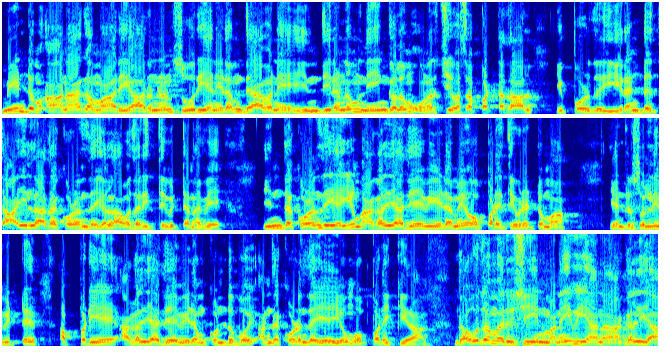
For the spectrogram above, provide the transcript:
மீண்டும் ஆணாக மாறிய அருணன் சூரியனிடம் தேவனே இந்திரனும் நீங்களும் உணர்ச்சி வசப்பட்டதால் இப்பொழுது இரண்டு தாயில்லாத குழந்தைகள் அவதரித்து விட்டனவே. இந்த குழந்தையையும் அகல்யா தேவியிடமே ஒப்படைத்து விடட்டுமா? என்று சொல்லிவிட்டு அப்படியே அகல்யா தேவியிடம் கொண்டு போய் அந்த குழந்தையையும் ஒப்படைக்கிறான். கௌதம ரிஷியின் மனைவியான அகல்யா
